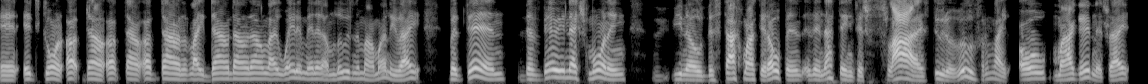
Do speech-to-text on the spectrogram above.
and it's going up, down, up, down, up, down, like down, down, down. Like, wait a minute, I'm losing my money, right? But then the very next morning, you know, the stock market opens and then that thing just flies through the roof. And I'm like, oh my goodness, right?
